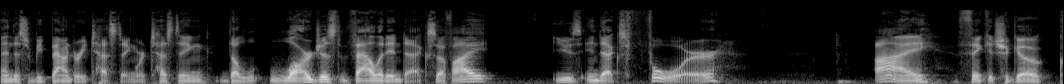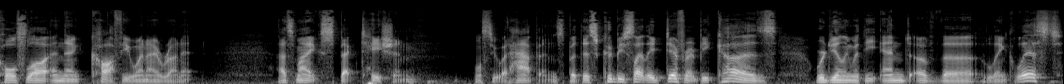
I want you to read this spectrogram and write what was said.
and this would be boundary testing. We're testing the largest valid index. So if I use index 4, I think it should go coleslaw and then coffee when I run it. That's my expectation. We'll see what happens. But this could be slightly different because we're dealing with the end of the linked list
